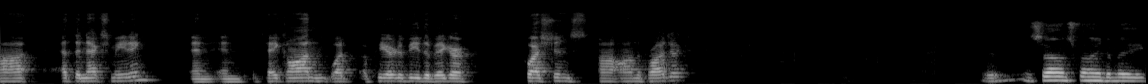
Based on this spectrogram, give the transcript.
uh, at the next meeting? And, and take on what appear to be the bigger questions, uh, on the project? It it sounds fine to me.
